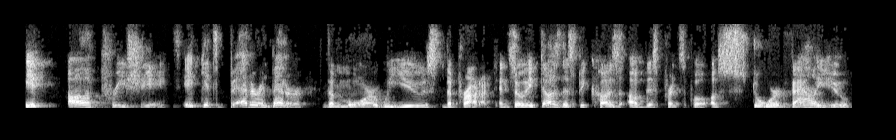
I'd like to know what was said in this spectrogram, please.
it appreciates. It gets better and better the more we use the product. And so it does this because of this principle of stored value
